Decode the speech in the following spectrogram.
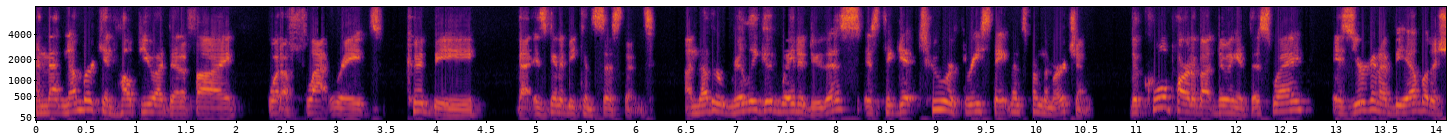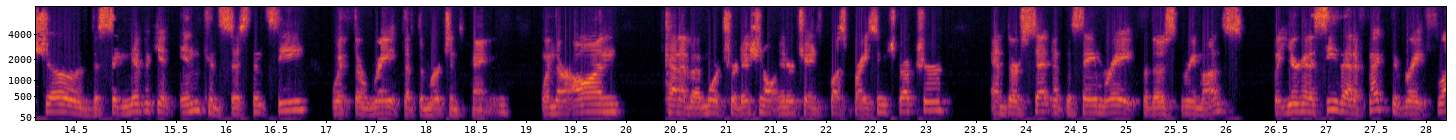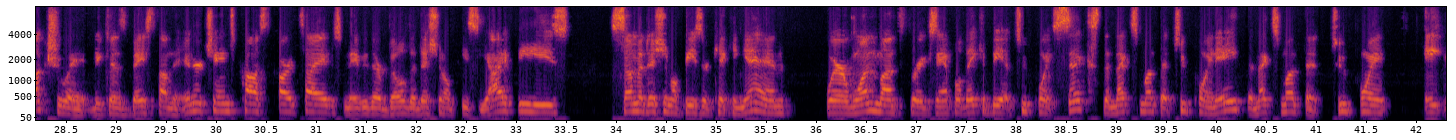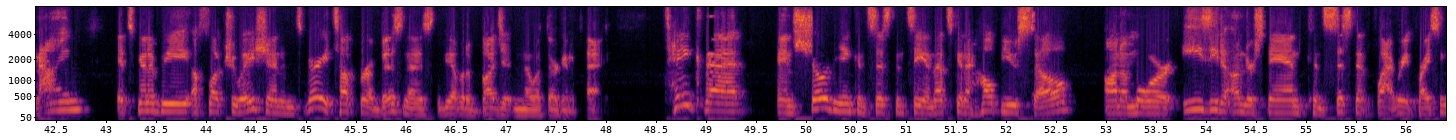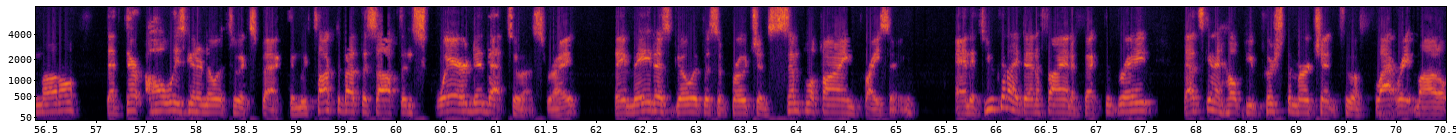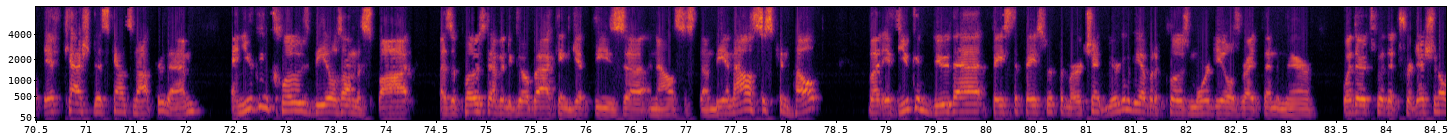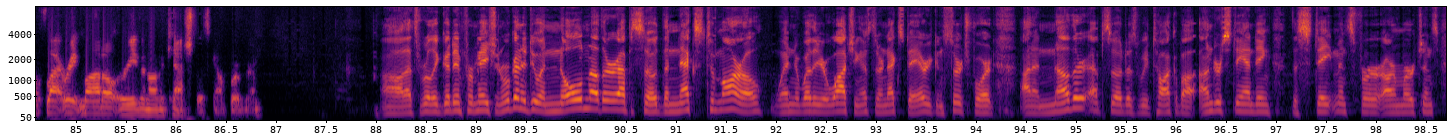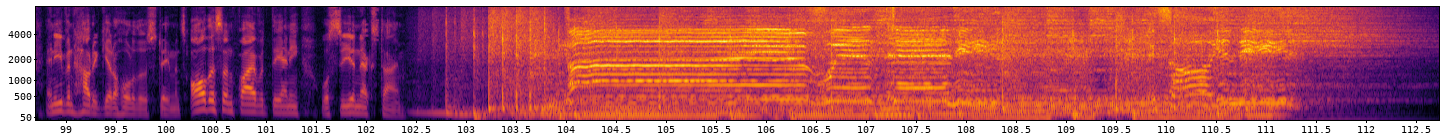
And that number can help you identify what a flat rate could be that is going to be consistent. Another really good way to do this is to get two or three statements from the merchant. The cool part about doing it this way is you're going to be able to show the significant inconsistency with the rate that the merchant's paying. When they're on kind of a more traditional interchange plus pricing structure and they're set at the same rate for those three months, but you're going to see that effective rate fluctuate because based on the interchange cost card types, maybe they're billed additional PCI fees, some additional fees are kicking in. Where one month, for example, they could be at 2.6, the next month at 2.8, the next month at 2.89. It's going to be a fluctuation, and it's very tough for a business to be able to budget and know what they're going to pay. Take that and show the inconsistency, and that's going to help you sell on a more easy to understand, consistent flat rate pricing model that they're always going to know what to expect. And we've talked about this often. Square did that to us, right? They made us go with this approach of simplifying pricing. And if you can identify an effective rate, that's going to help you push the merchant to a flat rate model if cash discounts not for them. And you can close deals on the spot as opposed to having to go back and get these uh, analysis done. The analysis can help, but if you can do that face to face with the merchant, you're going to be able to close more deals right then and there, whether it's with a traditional flat rate model or even on a cash discount program. Oh, that's really good information. We're going to do a whole another episode the next tomorrow, when whether you're watching us the next day or you can search for it on another episode as we talk about understanding the statements for our merchants and even how to get a hold of those statements. All this on five with Danny. We'll see you next time.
